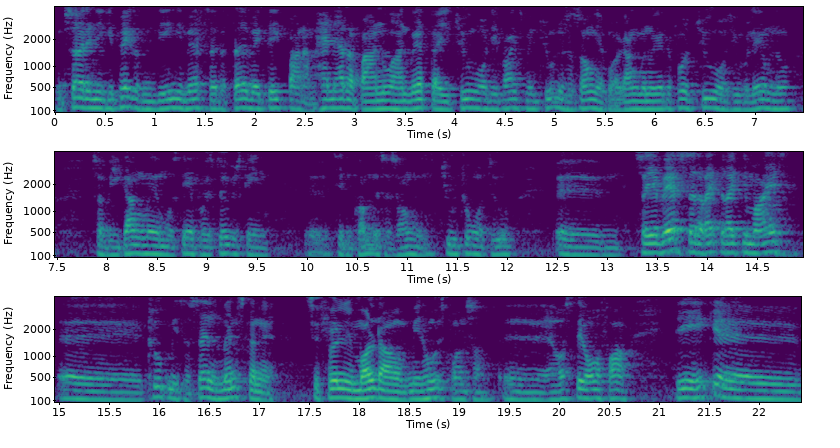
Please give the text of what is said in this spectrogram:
Jamen, så er det Nicky Petersen, de egentlig værdsætter stadigvæk. Det er ikke bare, jamen, han er der bare nu, har han været der i 20 år. Det er faktisk min 20. sæson, jeg går i gang med nu. Jeg kan få et 20 års jubilæum nu. Så vi er i gang med måske at få et støbeskeen øh, til den kommende sæson i 2022. Øh, så jeg værdsætter rigtig, rigtig meget øh, klubben i sig selv, menneskerne, selvfølgelig Moldau, min hovedsponsor, øh, er også det overfra. Det er ikke... Øh,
